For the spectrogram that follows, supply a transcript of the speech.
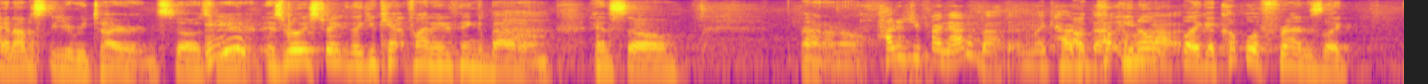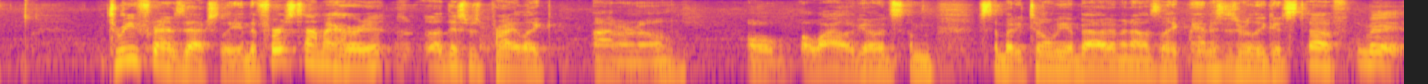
and honestly, he retired, so it's Mm. weird. It's really strange. Like you can't find anything about him, and so I don't know. How did you find out about him? Like, how A did that cou- come you know, about? like a couple of friends, like three friends actually. And the first time I heard it, uh, this was probably like I don't know, oh, a while ago, and some somebody told me about him, and I was like, man, this is really good stuff. right.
